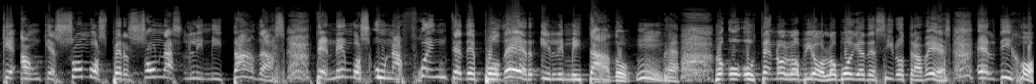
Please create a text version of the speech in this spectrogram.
que aunque somos personas limitadas, tenemos una fuente de poder ilimitado. Mm. Usted no lo vio, lo voy a decir otra vez. Él dijo,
